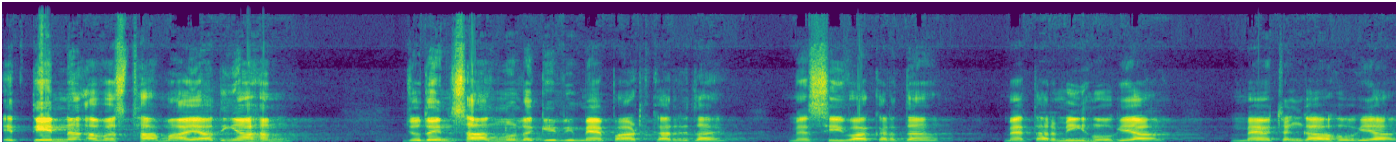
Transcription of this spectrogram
ਇਹ ਤਿੰਨ ਅਵਸਥਾ ਮਾਇਆ ਦੀਆਂ ਹਨ। ਜਦੋਂ ਇਨਸਾਨ ਨੂੰ ਲੱਗੇ ਵੀ ਮੈਂ ਪਾਠ ਕਰਦਾ, ਮੈਂ ਸੇਵਾ ਕਰਦਾ, ਮੈਂ ਧਰਮੀ ਹੋ ਗਿਆ, ਮੈਂ ਚੰਗਾ ਹੋ ਗਿਆ,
